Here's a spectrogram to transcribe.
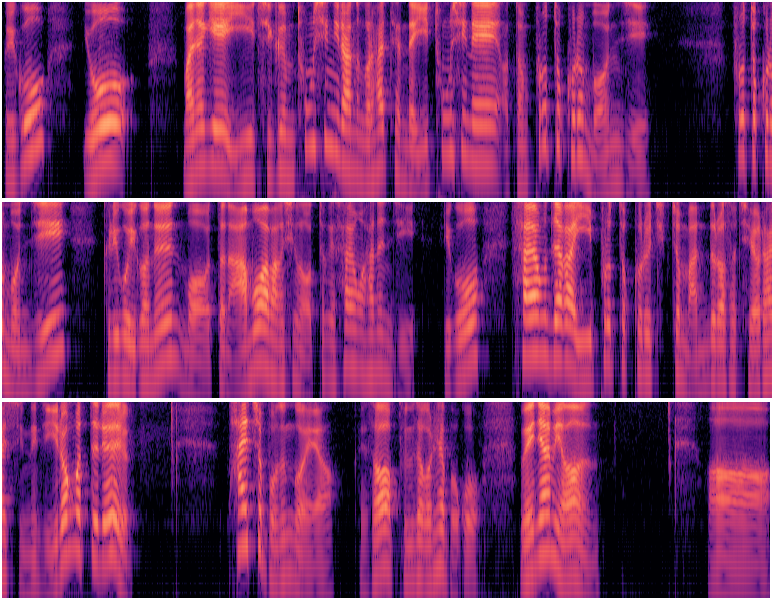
그리고 요 만약에 이 지금 통신이라는 걸 할 텐데 이 통신의 어떤 프로토콜은 뭔지 프로토콜은 뭔지 그리고 이거는 뭐 어떤 암호화 방식을 어떻게 사용하는지 그리고 사용자가 이 프로토콜을 직접 만들어서 제어를 할 수 있는지 이런 것들을 파헤쳐 보는 거예요. 그래서 분석을 해보고 왜냐하면 어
